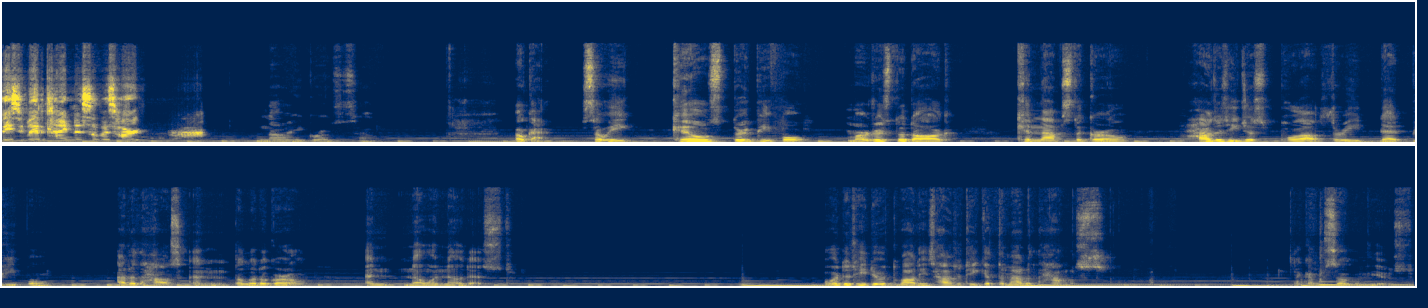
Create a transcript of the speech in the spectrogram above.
basically the kindness of his heart. No, he gross as hell. Okay, so he kills three people, murders the dog, kidnaps the girl. How did he just pull out three dead people out of the house and the little girl and no one noticed? What did he do with the bodies? How did he get them out of the house? Like, I'm so confused.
